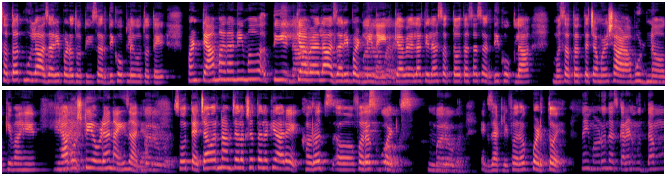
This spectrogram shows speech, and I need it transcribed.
सतत मुलं आजारी पडत होती सर्दी खोकले होत होते. पण त्या मानाने मग ती इतक्या वेळेला आजारी पडली नाही. इतक्या वेळेला तिला सतत असा सर्दी खोकला मग सतत त्याच्यामुळे शाळा बुडणं किंवा हे ह्या. गोष्टी एवढ्या नाही झाल्या. सो त्याच्यावरनं आमच्या लक्षात आलं की अरे खरंच फरक पड. बरोबर. एक्झॅक्टली फरक पडतोय. नाही म्हणूनच कारण मुद्दाम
